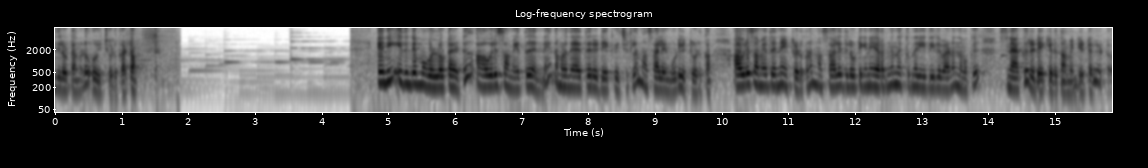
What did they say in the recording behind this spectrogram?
ഇതിലോട്ട് അങ്ങോട്ട് ഒഴിച്ചു കൊടുക്കാം കേട്ടോ. ഇനി ഇതിന്റെ മുകളിലോട്ടായിട്ട് ആ ഒരു സമയത്ത് തന്നെ നമ്മൾ നേരത്തെ റെഡിയാക്കി വെച്ചിട്ടുള്ള മസാലയും കൂടി ഇട്ട് കൊടുക്കാം. ആ ഒരു സമയത്ത് തന്നെ ഇട്ട് കൊടുക്കണം. മസാല ഇതിലോട്ട് ഇങ്ങനെ ഇറങ്ങി നിൽക്കുന്ന രീതിയിൽ വേണം നമുക്ക് സ്നാക്ക് റെഡിയാക്കി എടുക്കാൻ വേണ്ടിയിട്ടല്ല കേട്ടോ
